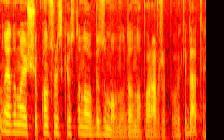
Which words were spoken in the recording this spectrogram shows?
Ну, я думаю, що консульські установи безумовно давно пора вже повикидати.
